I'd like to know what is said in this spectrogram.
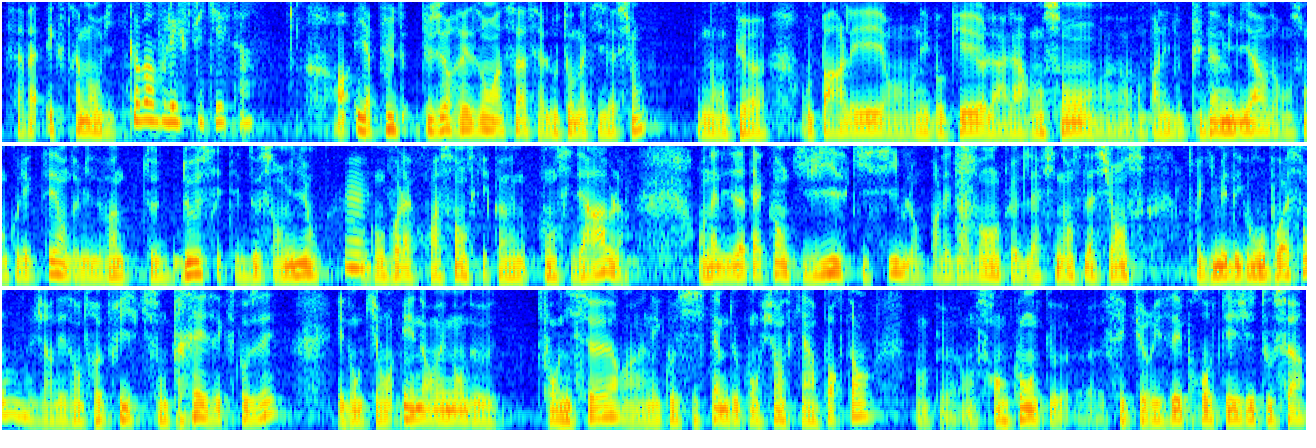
ça va extrêmement vite. Comment vous l'expliquez ça? Il y a plusieurs raisons à ça. C'est l'automatisation. Donc, euh, on parlait, on évoquait la, rançon, euh, on parlait de plus d'un milliard de rançons collectées. En 2022, c'était 200 millions. Hmm. Donc, on voit la croissance qui est quand même considérable. On a des attaquants qui visent, qui ciblent. On parlait de la banque, de la finance, de l'assurance, entre guillemets, des gros poissons, des entreprises qui sont très exposées et donc qui ont énormément de fournisseurs, un écosystème de confiance qui est important. Donc, euh, on se rend compte que sécuriser, protéger tout ça,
